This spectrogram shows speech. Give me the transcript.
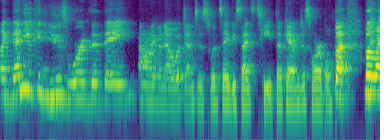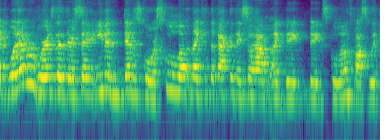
like then you could use words that they I don't even know what dentists would say besides teeth. Okay, I'm just horrible. But but like whatever words that they're saying, even dental school or school like the fact that they still have like big big school loans possibly.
